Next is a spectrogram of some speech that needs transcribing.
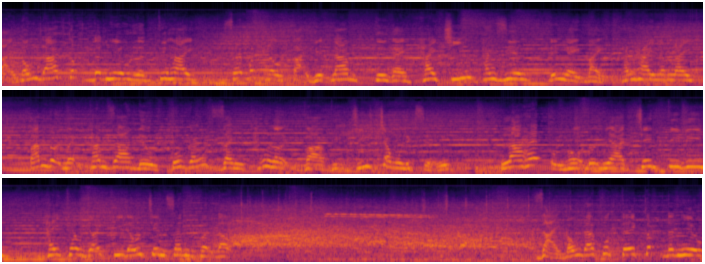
Giải bóng đá cấp đơn hiêu lần thứ hai sẽ bắt đầu tại Việt Nam từ ngày 29 tháng Giêng đến ngày 7 tháng 2 năm nay. Tám đội mạnh tham gia đều cố gắng giành thắng lợi và vị trí trong lịch sử. La hét ủng hộ đội nhà trên TV hay theo dõi thi đấu trên sân vận động. Giải bóng đá quốc tế cấp đơn hiêu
